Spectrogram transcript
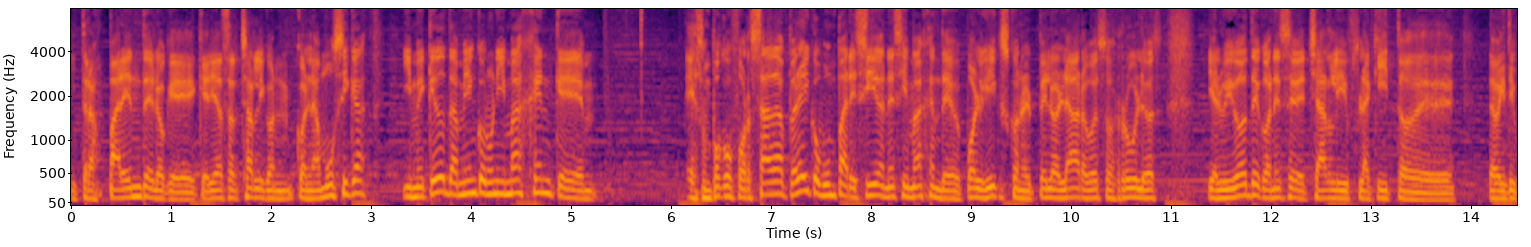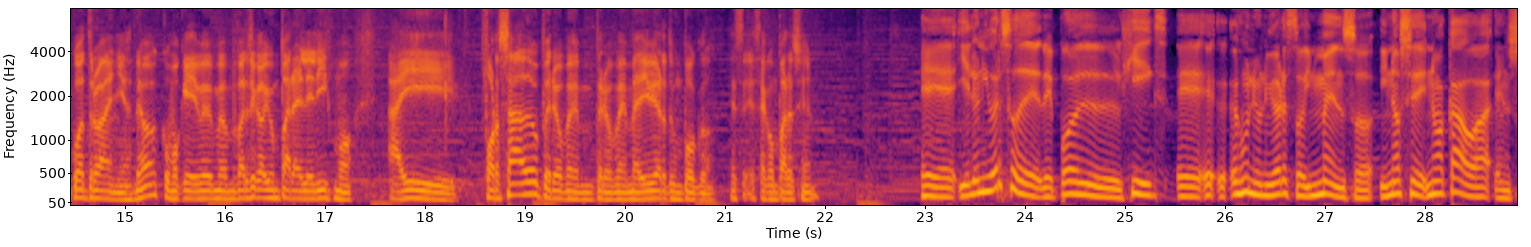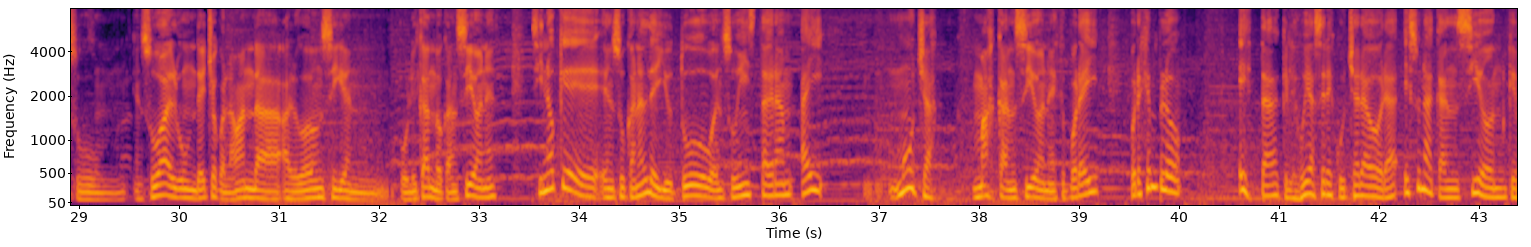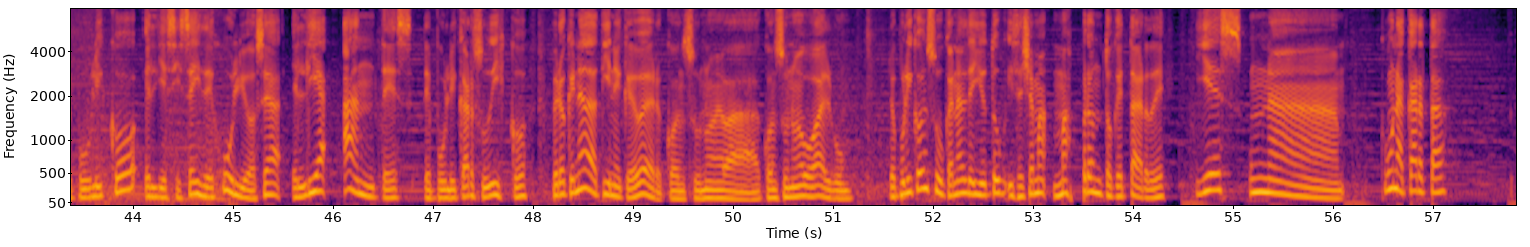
transparente de lo que quería hacer Charlie con, con la música. Y me quedo también con una imagen que es un poco forzada, pero hay como un parecido en esa imagen de Paul Giggs con el pelo largo, esos rulos, y el bigote con ese de Charlie flaquito de, de 24 años, ¿no? Como que me, parece que hay un paralelismo ahí forzado, pero me, pero me, me divierte un poco esa comparación. Eh, y el universo de, Paul Higgs eh, es un universo inmenso y no, se, no acaba en su, en su álbum, de hecho con la banda Algodón siguen publicando canciones, sino que en su canal de YouTube en su Instagram hay muchas más canciones que por ahí, por ejemplo, esta que les voy a hacer escuchar ahora es una canción que publicó el 16 de julio, o sea, el día antes de publicar su disco, pero que nada tiene que ver con su, nueva, con su nuevo álbum. Lo publicó en su canal de YouTube y se llama Más pronto que tarde y es una como una carta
